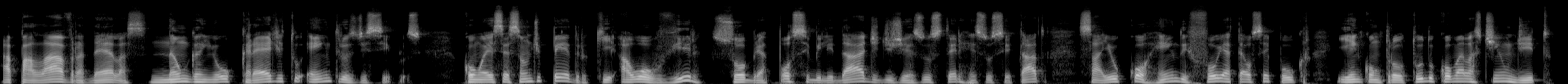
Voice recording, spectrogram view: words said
a palavra delas não ganhou crédito entre os discípulos com a exceção de Pedro, que, ao ouvir sobre a possibilidade de Jesus ter ressuscitado, saiu correndo e foi até o sepulcro e encontrou tudo como elas tinham dito.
